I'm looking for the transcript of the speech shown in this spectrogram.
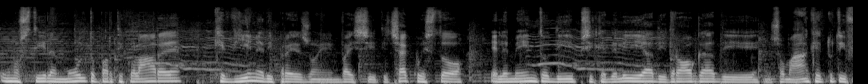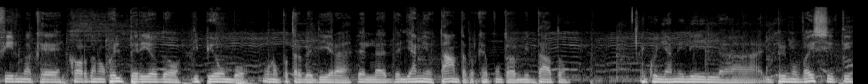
uno stile molto particolare che viene ripreso in Vice City. C'è questo elemento di psichedelia, di droga, di insomma anche tutti i film che ricordano quel periodo di piombo, uno potrebbe dire, del- degli anni 80 perché appunto è ambientato in quegli anni lì il, il primo Vice City.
